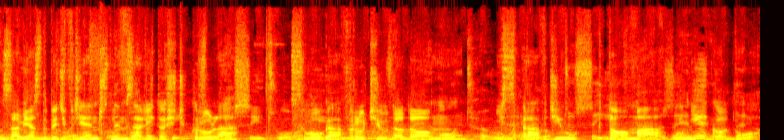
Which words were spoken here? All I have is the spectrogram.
Zamiast być wdzięcznym za litość króla, sługa wrócił do domu i sprawdził, kto ma u niego dług.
